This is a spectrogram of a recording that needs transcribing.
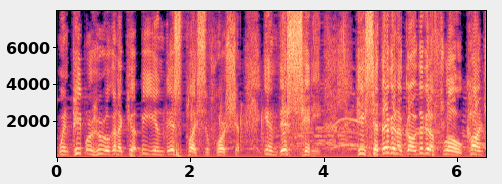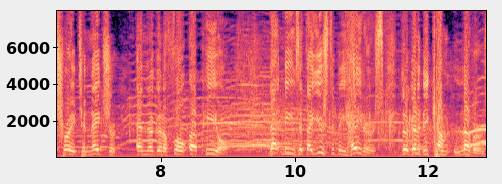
when people who are going to be in this place of worship, in this city, He said, they're going to go, they're going to flow contrary to nature, and they're going to flow uphill. That means that they used to be haters, they're going to become lovers.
